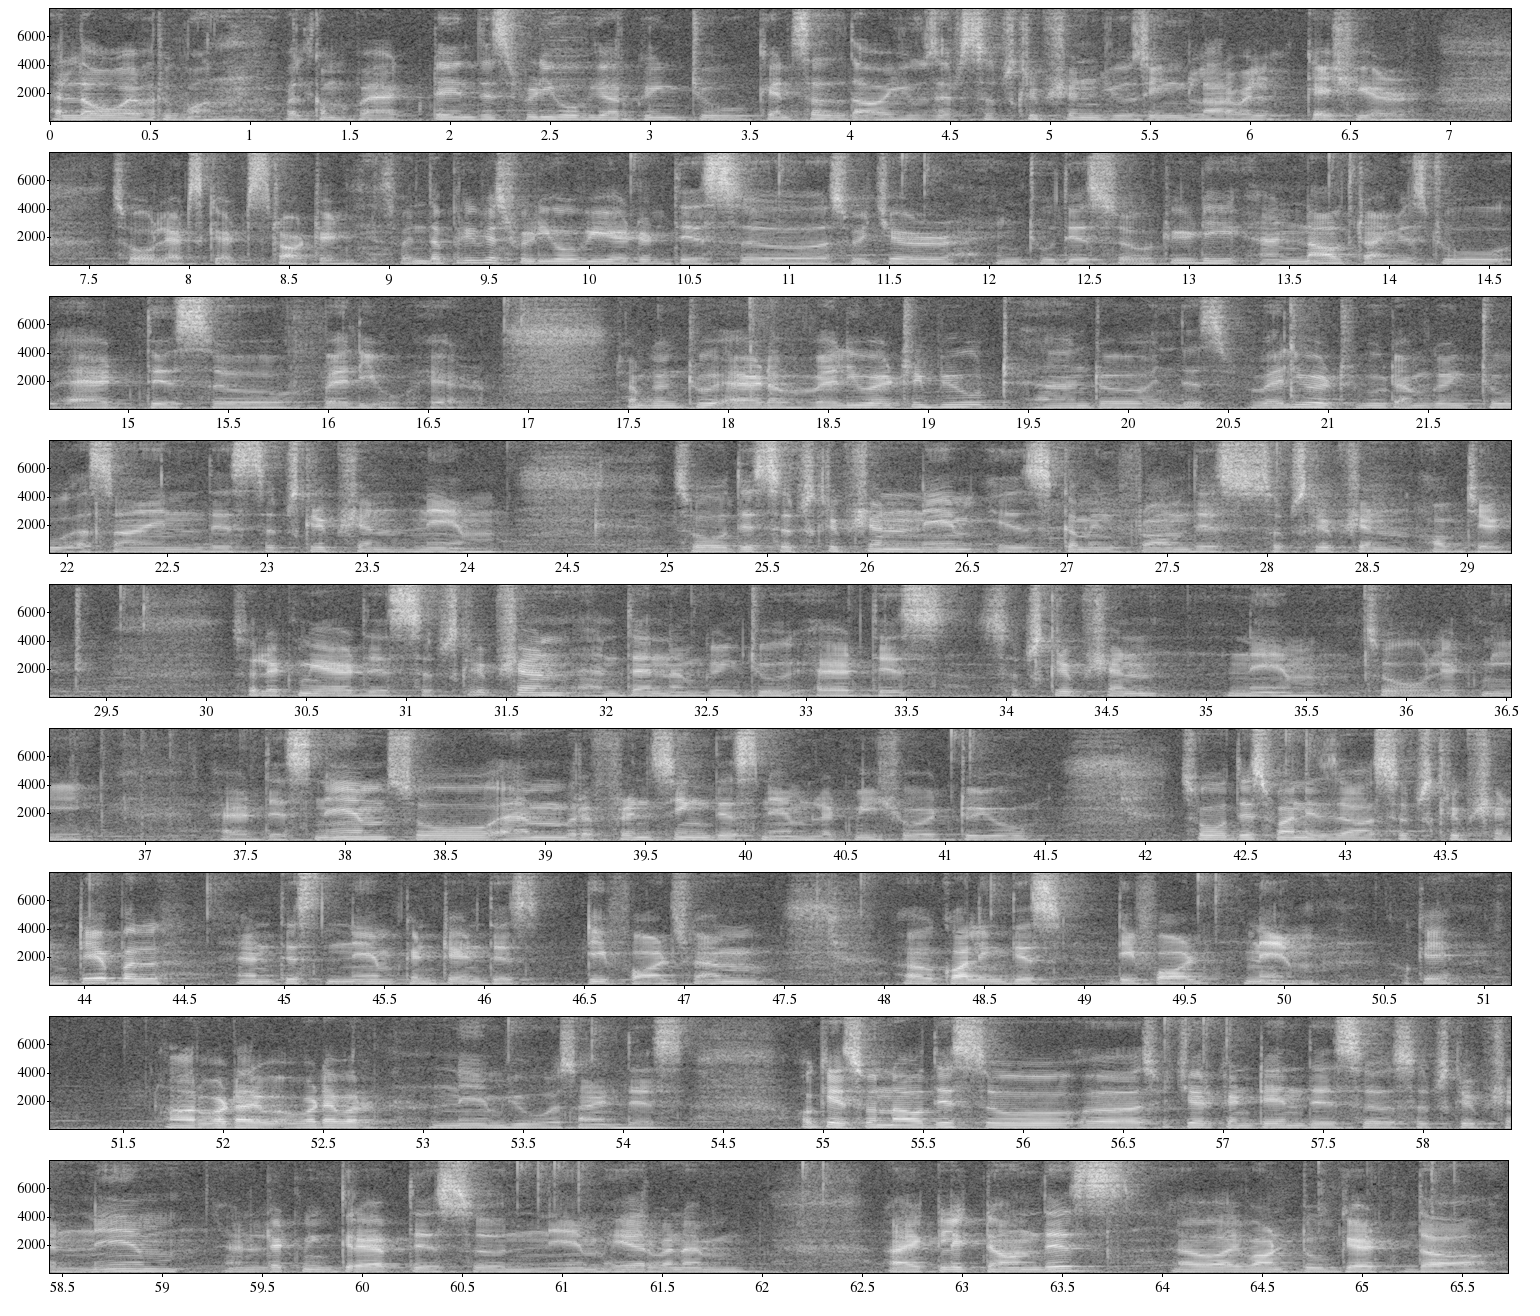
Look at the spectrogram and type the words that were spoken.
hello everyone welcome back. Today in this video we are going to cancel the user subscription using laravel cashier. So let's get started. So in the previous video we added this uh, switcher into this uh, td and now the time is to add this uh, value here. So i'm going to add a value attribute and uh, in this value attribute i'm going to assign this subscription name. So this subscription name is coming from this subscription object so let me add this subscription and then I'm going to add this subscription name. So let me add this name. So I'm referencing this name. Let me show it to you. So this one is a subscription table and this name contain this default. So I'm uh, calling this default name. Okay? Or whatever whatever name you assign this okay so now this uh, uh, switcher contain this uh, subscription name. And let me grab this uh, name here. When I'm I clicked on this uh, I want to get the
